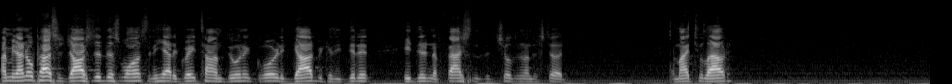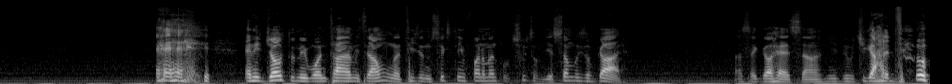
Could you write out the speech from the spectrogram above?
I mean, I know Pastor Josh did this once, and he had a great time doing it. Glory to God because he did it. He did it in a fashion that the children understood. Am I too loud? And he joked with me one time. He said, I'm going to teach them 16 fundamental truths of the assemblies of God. I said, Go ahead, son. You do what you got to do.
